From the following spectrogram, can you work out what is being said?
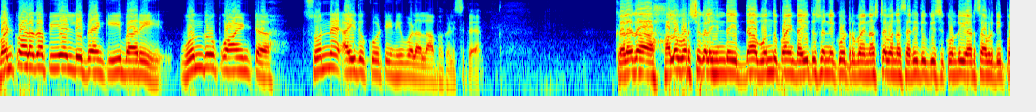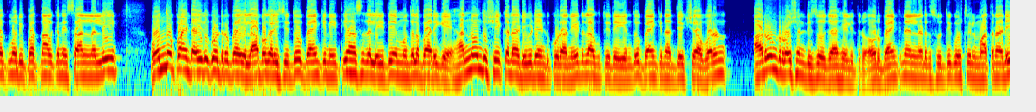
ಬಂಟ್ವಾಳದ ಪಿಎಲ್ಡಿ ಬ್ಯಾಂಕ್ ಈ ಬಾರಿ ಒಂದು ಪಾಯಿಂಟ್ ಸೊನ್ನೆ ಐದು ಕೋಟಿ ನಿವ್ವಳ ಲಾಭ ಗಳಿಸಿದೆ. ಕಳೆದ ಹಲವು ವರ್ಷಗಳ ಹಿಂದೆ ಇದ್ದ ಒಂದು ಪಾಯಿಂಟ್ ಐದು ಸೊನ್ನೆ ಕೋಟಿ ರೂಪಾಯಿ ನಷ್ಟವನ್ನು ಸರಿದೂಗಿಸಿಕೊಂಡು ಎರಡ್ ಸಾವಿರದ ಇಪ್ಪತ್ಮೂರು ಇಪ್ಪತ್ನಾಲ್ಕನೇ ಸಾಲಿನಲ್ಲಿ ಒಂದು ಪಾಯಿಂಟ್ ಐದು ಕೋಟಿ ರೂಪಾಯಿ ಲಾಭ ಗಳಿಸಿದ್ದು ಬ್ಯಾಂಕಿನ ಇತಿಹಾಸದಲ್ಲಿ ಇದೇ ಮೊದಲ ಬಾರಿಗೆ ಹನ್ನೊಂದು ಶೇಕಡಾ ಡಿವಿಡೆಂಡ್ ಕೂಡ ನೀಡಲಾಗುತ್ತಿದೆ ಎಂದು ಬ್ಯಾಂಕಿನ ಅಧ್ಯಕ್ಷ ವರುಣ್ ಅರುಣ್ ರೋಷನ್ ಡಿಸೋಜಾ ಹೇಳಿದರು. ಅವರು ಬ್ಯಾಂಕಿನಲ್ಲಿ ನಡೆದ ಸುದ್ದಿಗೋಷ್ಠಿಯಲ್ಲಿ ಮಾತನಾಡಿ,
